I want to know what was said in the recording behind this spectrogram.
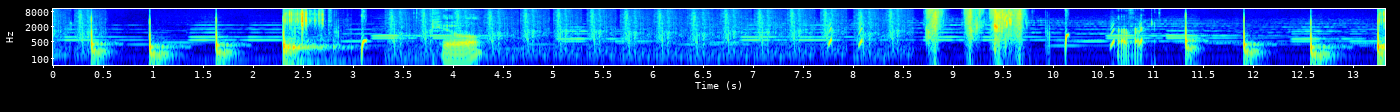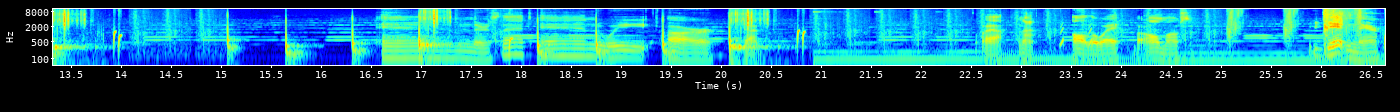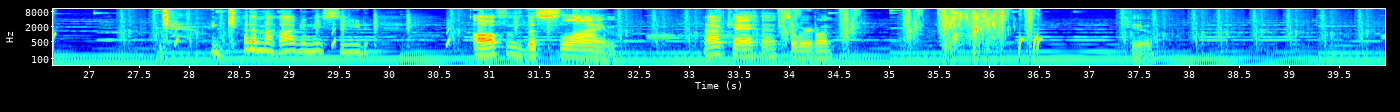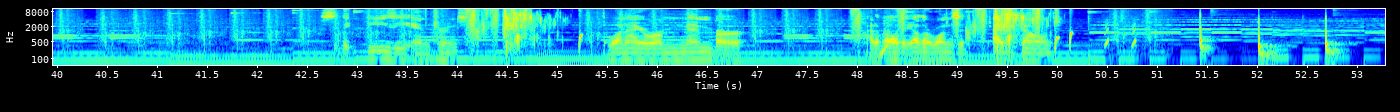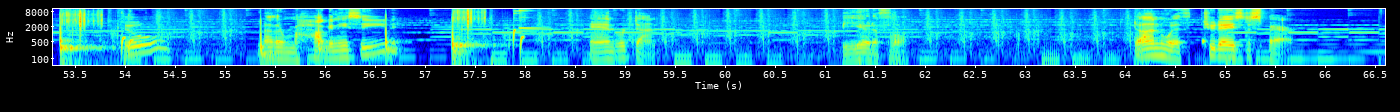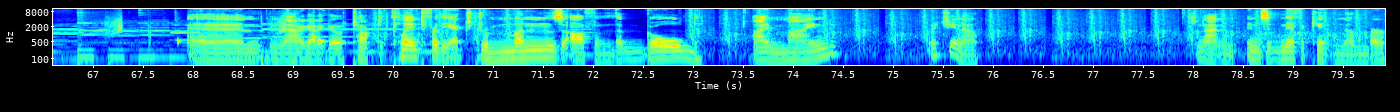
Cool. Getting there. Get a mahogany seed off of the slime. Okay, that's a weird one. Seed. And we're done. Beautiful. Done with two days to spare. And now I gotta go talk to Clint for the extra muns off of the gold I mined. Which, you know, it's not an insignificant number.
